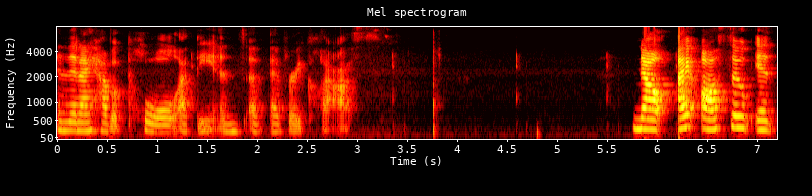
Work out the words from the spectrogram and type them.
And then I have a poll at the ends of every class. Now, I also, in,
